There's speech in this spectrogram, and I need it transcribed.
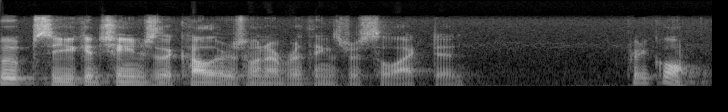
boop. So you can change the colors whenever things are selected. Pretty cool.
